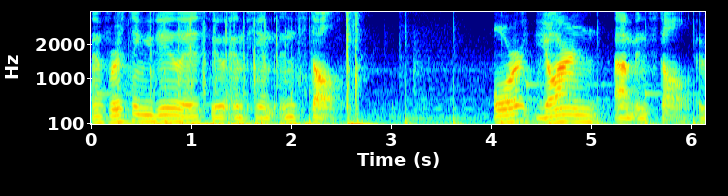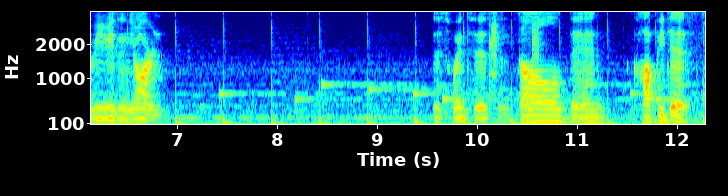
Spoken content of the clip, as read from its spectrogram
And first thing you do is do npm install or yarn um, install if you're using yarn. Just wait to this install, then copy this.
